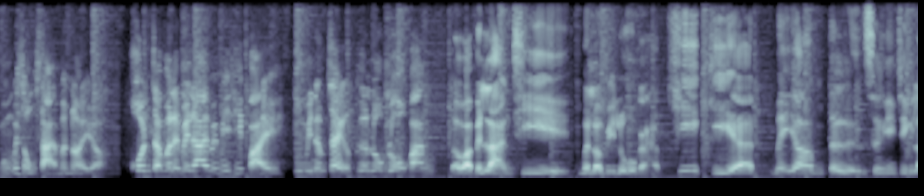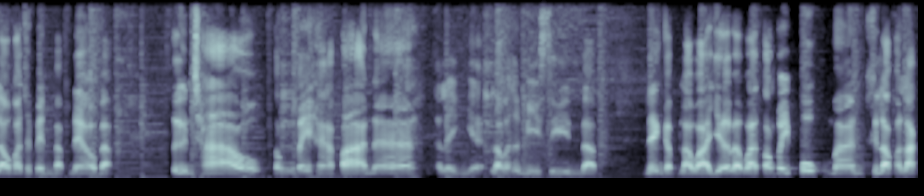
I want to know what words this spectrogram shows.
มึงไม่สงสารมันหน่อยเหรอ คนจำอะไรไม่ได้ไม่มีที่ไปมึงมีน้ำใจกับเพื่อนร่วมโลกบ้าง เราว่าเป็นหลานที่เหมือนเรามีลูกอะครับขี้เกียจไม่ยอมตื่น ซึ่งจริง ๆ เราก็จะเป็นแบบแนวแบบ ตื่นเช้าต้องไปหาปลานะ อะไรอย่างเงี้ยเราก็จะมีซีนแบบเล่นกับลาวาเยอะแบบว่าต้องไปปลุกมันคือเราก็รัก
